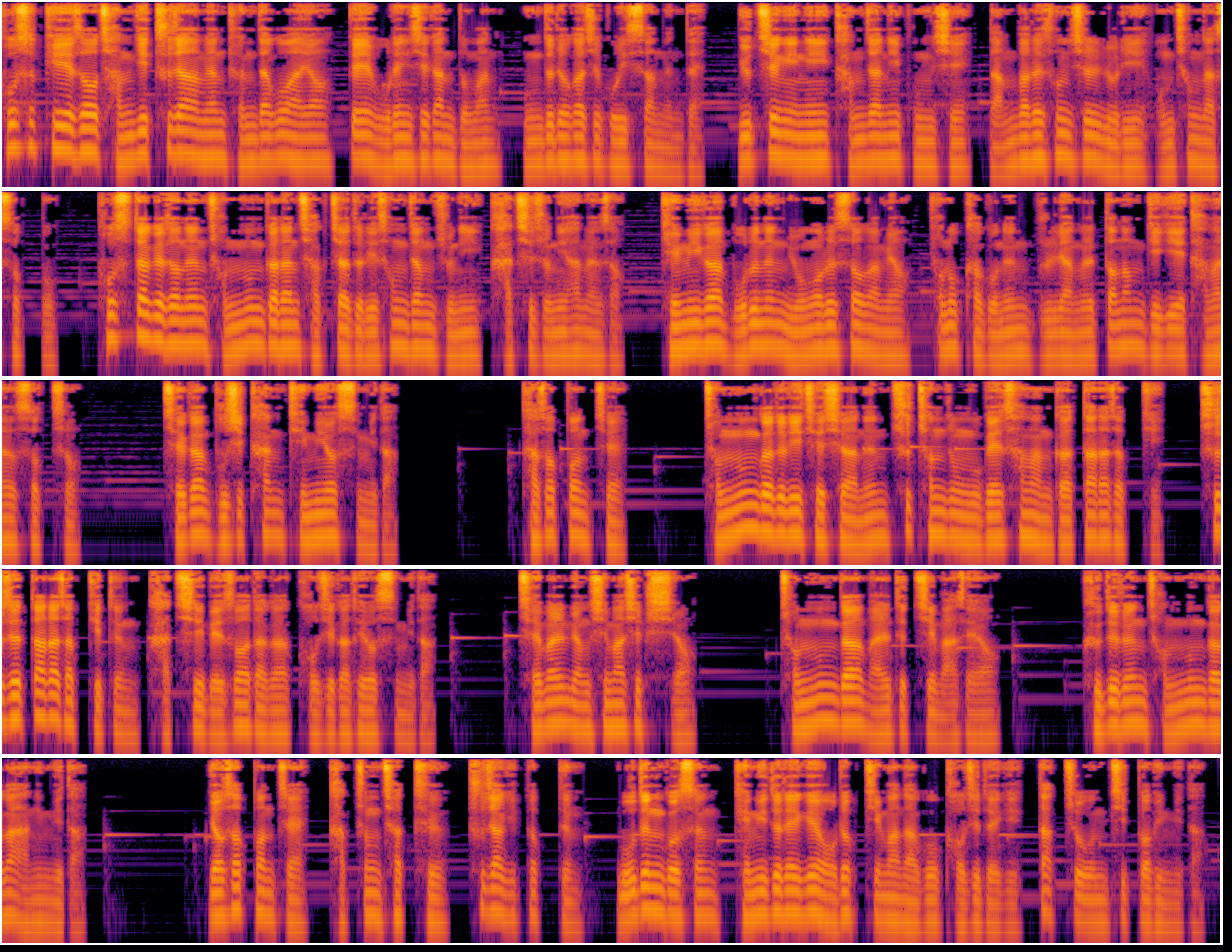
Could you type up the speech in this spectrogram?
코스피에서 장기 투자하면 된다고 하여 꽤 오랜 시간 동안 공들여 가지고 있었는데 유증이니 감자니 공시, 남발의 손실률이 엄청났었고 코스닥에서는 전문가란 작자들이 성장주니 가치주니 하면서 개미가 모르는 용어를 써가며 현혹하고는 물량을 떠넘기기에 당하였었죠. 제가 무식한 개미였습니다. 다섯 번째, 전문가들이 제시하는 추천 종목의 상한가 따라잡기, 추세 따라잡기 등 같이 매수하다가 거지가 되었습니다. 제발 명심하십시오. 전문가 말 듣지 마세요. 그들은 전문가가 아닙니다. 여섯 번째, 각종 차트, 투자 기법 등 모든 것은 개미들에게 어렵기만 하고 거지되기 딱 좋은 기법입니다.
